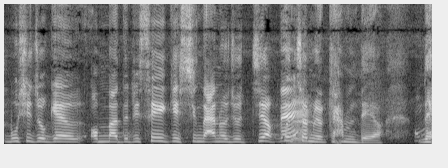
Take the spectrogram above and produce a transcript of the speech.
모시조개 엄마들이 세 개씩 나눠줬죠. 네. 그처럼 이렇게 하면 돼요. 네.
